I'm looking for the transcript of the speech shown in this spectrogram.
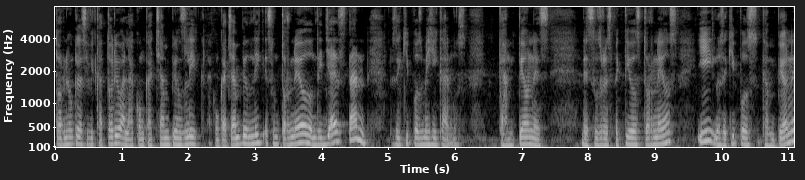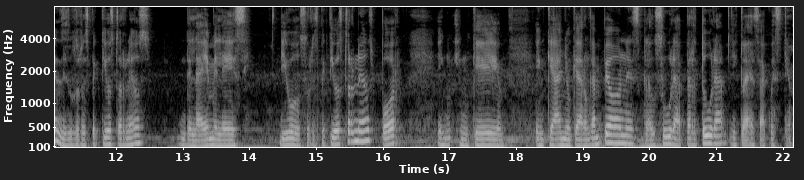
torneo clasificatorio a la Conca Champions League. La Conca Champions League es un torneo donde ya están los equipos mexicanos campeones de sus respectivos torneos y los equipos campeones de sus respectivos torneos de la MLS. Digo sus respectivos torneos por en, en, qué, en qué año quedaron campeones, clausura, apertura y toda esa cuestión.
